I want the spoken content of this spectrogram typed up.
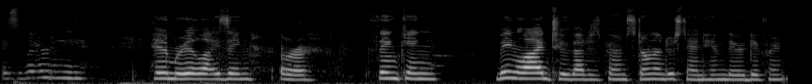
It's literally him realizing or thinking being lied to that his parents don't understand him they're different.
